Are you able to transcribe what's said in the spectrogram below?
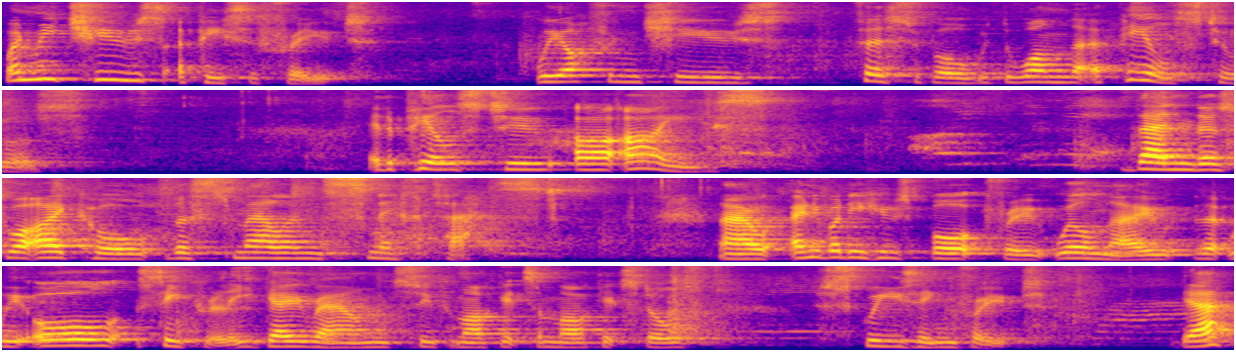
When we choose a piece of fruit, we often choose, first of all, with the one that appeals to us. It appeals to our eyes. Then there's what I call the smell and sniff test. Now, anybody who's bought fruit will know that we all secretly go round supermarkets and market stalls squeezing fruit. Yeah?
